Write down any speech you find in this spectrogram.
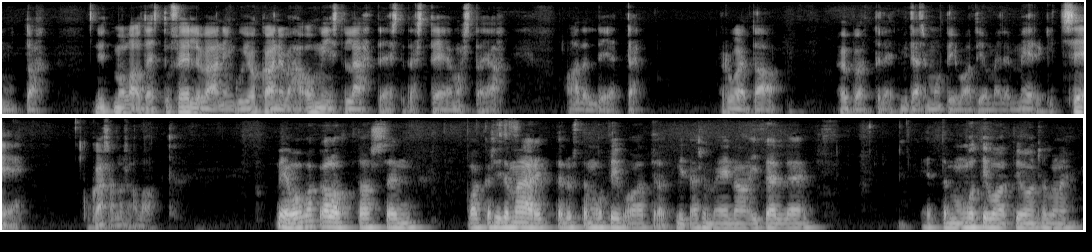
mutta nyt me ollaan otettu selvää niin kuin jokainen vähän omista lähteistä tästä teemasta ja ajateltiin, että ruvetaan höpöttelemään, että mitä se motivaatio meille merkitsee. Kuka haluaisi aloittaa? Me voi vaikka aloittaa sen vaikka siitä määrittelystä motivaatio, että mitä se meinaa itselleen. Että motivaatio on sellainen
